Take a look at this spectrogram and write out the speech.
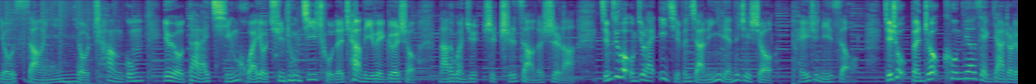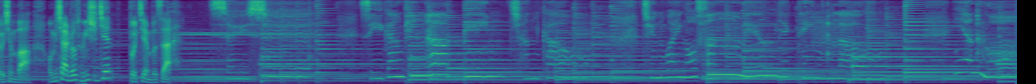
有嗓音、有唱功，又有带来情怀、有群众基础的这样的一位歌手，拿到冠军是迟早的事了。节目最后，我们就来一起分享林忆莲的这首《陪着你走》，结束本周 Cool Music 亚洲流行榜。我们下周同一时间不见不散。谁说时间片刻变陈旧？全为我分秒亦停留。因我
